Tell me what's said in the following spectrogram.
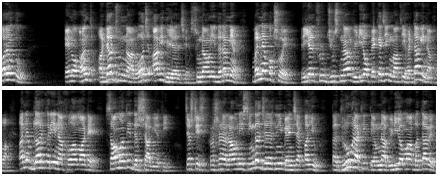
પરંતુ એનો અંત અઢાર જૂનના રોજ આવી ગયેલ છે. સુનાવણી દરમિયાન બંને પક્ષોએ રિયલ ફ્રૂટ જ્યુસના વીડિયો પેકેજિંગમાંથી હટાવી નાખવા અને બ્લર કરી નાખવા માટે સહમતિ દર્શાવી હતી. જસ્ટિસ કૃષ્ણ રાવની સિંગલ જજની બેન્ચે કહ્યું કે ધ્રુવ રાઠી તેમના વિડીયોમાં બતાવેલ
